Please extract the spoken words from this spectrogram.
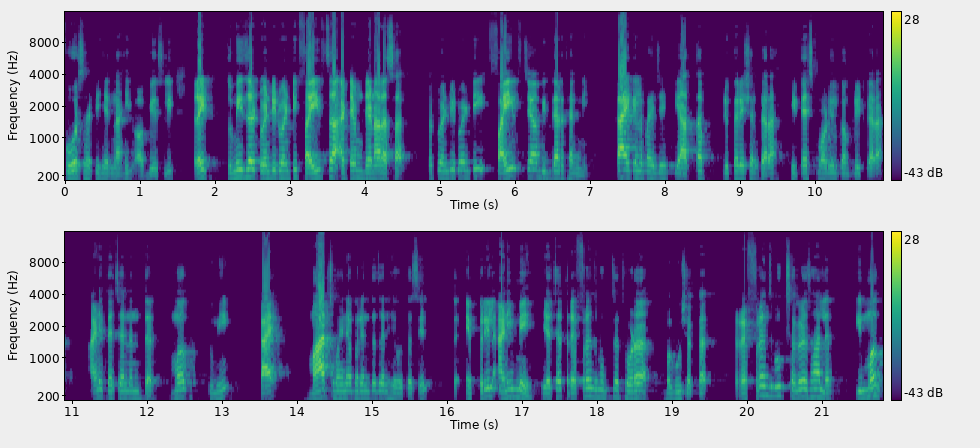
फोरसाठी हे नाही ऑब्विसली राईट तुम्ही जर ट्वेंटी ट्वेंटी फाईव्हचा अटेम्प्ट देणार असाल तर ट्वेंटी ट्वेंटी फाईव्हच्या विद्यार्थ्यांनी काय केलं पाहिजे? की आता प्रिपरेशन करा ही टेस्ट मॉड्यूल कंप्लीट करा आणि त्याच्यानंतर मग तुम्ही काय मार्च महिन्यापर्यंत जर हे होत असेल तर एप्रिल आणि मे याच्यात रेफरन्स बुकचं थोडं बघू शकतात. रेफरन्स बुक सगळं झालं की मग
